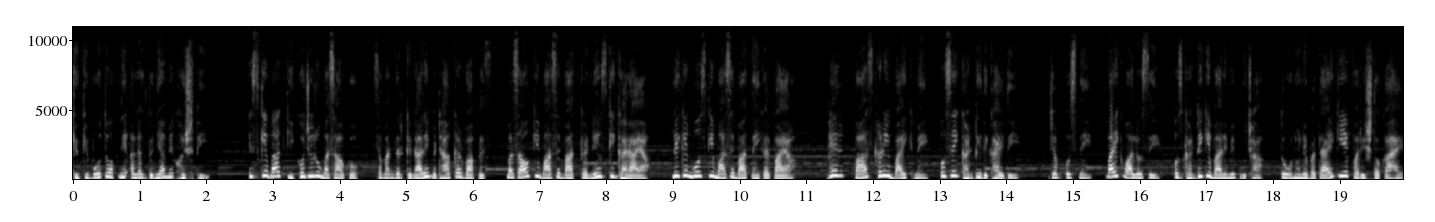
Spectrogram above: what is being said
क्योंकि वो तो अपनी अलग दुनिया में खुश थी। इसके बाद कीकोजुरु मसाओ को समंदर किनारे बिठाकर वापस मसाओ की माँ से बात करने उसके घर आया, लेकिन वो उसकी माँ से बात नहीं कर पाया। फिर पास खड़ी बाइक में उसे एक घंटी दिखाई दी। जब उसने बाइक वालों से उस घंटी के बारे में पूछा तो उन्होंने बताया कि ये फरिश्तों का है,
